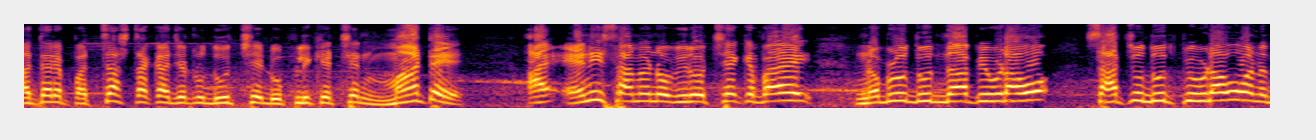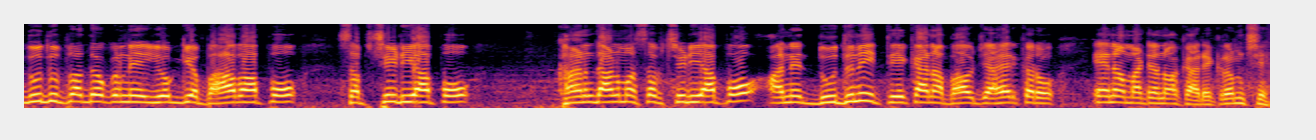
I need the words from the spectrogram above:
અત્યારે પચાસ ટકા જેટલું દૂધ છે ડુપ્લિકેટ છે. માટે આ એની સામેનો વિરોધ છે કે ભાઈ, નબળું દૂધ ના પીવડાવો, સાચું દૂધ પીવડાવો અને દૂધ ઉત્પાદકોને યોગ્ય ભાવ આપો, સબસિડી આપો ખાણદાણમાં સબસિડી આપો અને દૂધની ટેકાના ભાવ જાહેર કરો. એના માટેનો આ કાર્યક્રમ છે.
